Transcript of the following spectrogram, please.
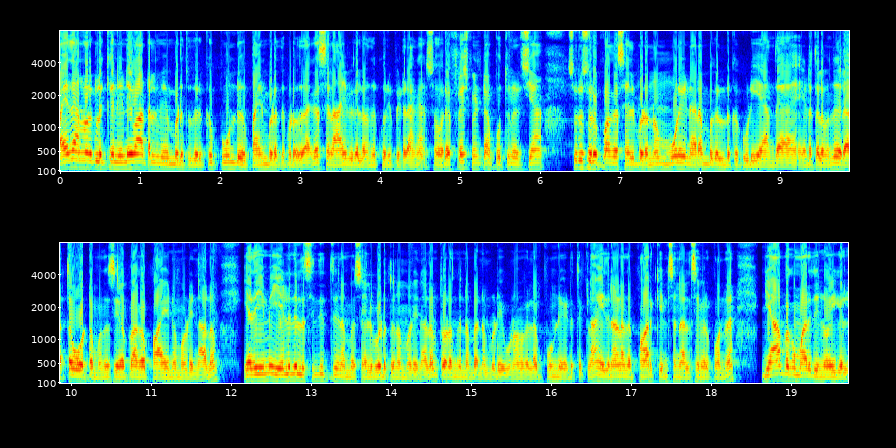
வயதானவர்களுக்கு நினைவாற்றல் மேம்படுத்துவதற்கு பூண்டு பயன்படுத்தப்படுவதாக சில ஆய்வுகள் வந்து குறிப்பிடுறாங்க. ஸோ ரெஃப்ரெஷ்மெண்ட்டாக புத்துணர்ச்சியாக சுறுசுறுப்பாக செயல்படணும். மூளை நரம்புகள் இருக்கக்கூடிய அந்த இடத்துல வந்து ரத்த ஓட்டம் வந்து சிறப்பாக பாயணும் அப்படின்னாலும் எதையுமே எளிதில் சிந்தித்து நம்ம செயல்படுத்தணும் அப்படின்னாலும் தொடர்ந்து நம்ம நம்மளுடைய உணவுகளை பூண்டு எடுத்துக்கலாம். இதனால் அந்த பார்க்கின்சன் அல்சைமர் போன்ற ஞாபக மருதி நோய்கள்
